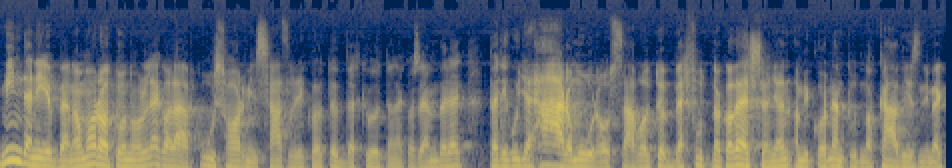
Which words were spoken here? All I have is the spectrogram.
minden évben a maratonon legalább 20-30 százalékkal többet költenek az emberek, pedig ugye három óra hosszával többet futnak a versenyen, amikor nem tudnak kávézni, meg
